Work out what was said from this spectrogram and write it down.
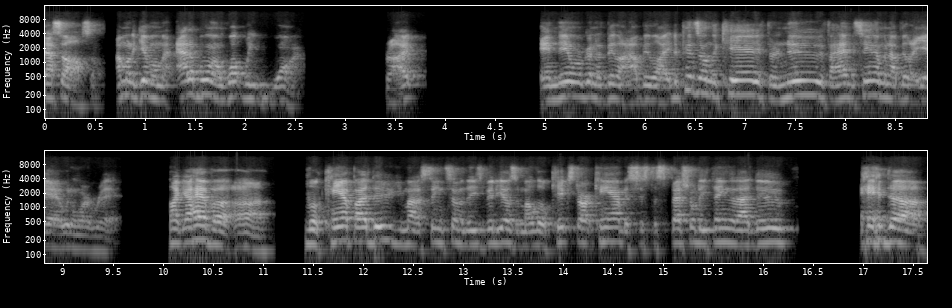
That's awesome. I'm going to give them an attaboy on what we want, right? And then we're going to be like, I'll be like, it depends on the kid. If they're new, if I hadn't seen them, and I'll be like, yeah, we don't wear red. Like I have a, uh, little camp I do. You might have seen some of these videos of my little Kickstart camp. It's just a specialty thing that I do. And uh,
